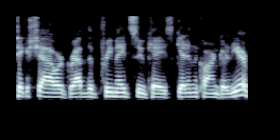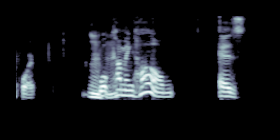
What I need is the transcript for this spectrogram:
take a shower, grab the pre made suitcase, get in the car, and go to the airport. Well, Mhm. coming home, as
